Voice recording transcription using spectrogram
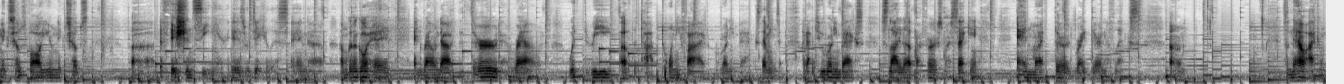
Nick Chubb's volume, Nick Chubb's uh, efficiency is ridiculous. And uh, I'm going to go ahead and round out the third round with three of the top 25 running backs. That means I got two running backs slotted up my first, my second, and my third right there in the flex. Um, so now I can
